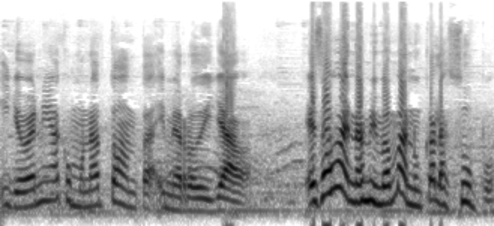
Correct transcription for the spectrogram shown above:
y yo venía como una tonta y me arrodillaba. Esas vainas mi mamá nunca las supo.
